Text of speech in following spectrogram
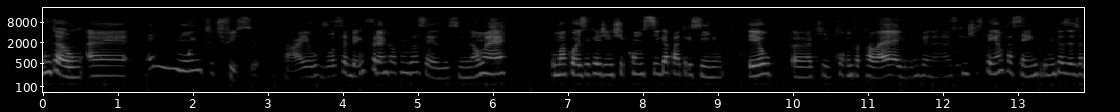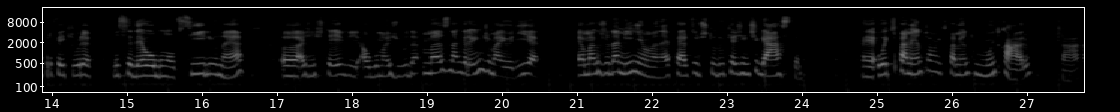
Então, é, é muito difícil tá? Eu vou ser bem franca com vocês, assim, não é uma coisa que a gente consiga patrocínio. Eu, uh, aqui em Porto Alegre, em Venâncio, a gente tenta sempre, muitas vezes a prefeitura me cedeu algum auxílio, né? Uh, a gente teve alguma ajuda, mas na grande maioria é uma ajuda mínima, né? Perto de tudo que a gente gasta. É, o equipamento é um equipamento muito caro, tá?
